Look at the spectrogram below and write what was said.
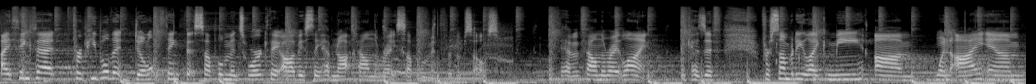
I think that for people that don't think that supplements work, they obviously have not found the right supplement for themselves. They haven't found the right line. Because if, for somebody like me, um, when I am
